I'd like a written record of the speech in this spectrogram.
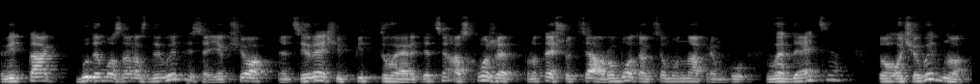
Відтак будемо зараз дивитися, якщо ці речі підтвердяться, а схоже про те, що ця робота в цьому напрямку ведеться, то очевидно,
